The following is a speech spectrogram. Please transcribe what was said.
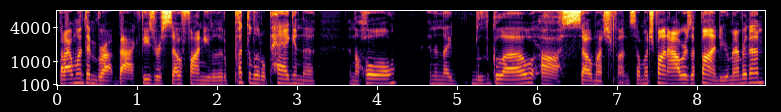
But I want them brought back. These were so fun. You little put the little peg in the in the hole and then they glow. Ah, so much fun. So much fun. Hours of fun. Do you remember them?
